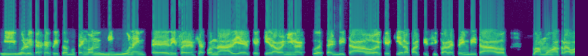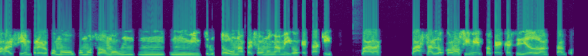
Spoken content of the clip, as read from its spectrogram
Y vuelvo y te repito, no tengo ninguna eh, diferencia con nadie. El que quiera venir al club está invitado, el que quiera participar está invitado. Vamos a trabajar siempre como, como somos, un, un, un instructor, una persona, un amigo que está aquí para pasar los conocimientos que he recibido durante tantos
